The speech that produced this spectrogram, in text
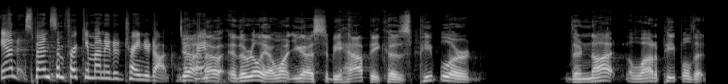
and spend some freaking money to train your dog. Yeah, okay? no, really. I want you guys to be happy because people are. They're not a lot of people that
